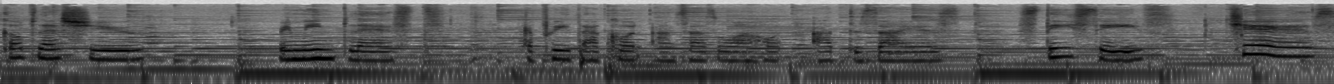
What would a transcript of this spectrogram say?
God bless you. Remain blessed. I pray that God answers our, our desires. Stay safe. Cheers.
